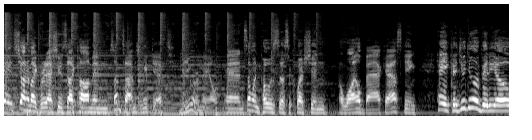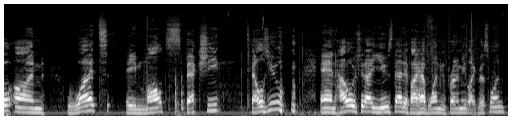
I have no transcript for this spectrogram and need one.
Hey, it's John and Mike, BrewDudes.com, and sometimes we get viewer mail. And someone posed us a question a while back asking, hey, could you do a video on what a malt spec sheet tells you? and how should I use that if I have one in front of me like this one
